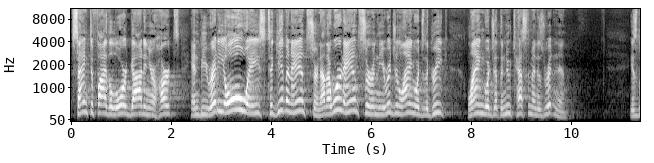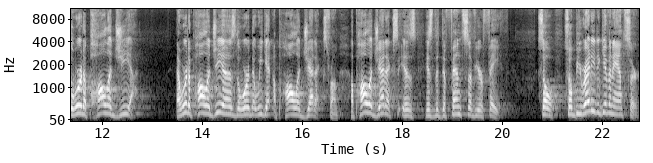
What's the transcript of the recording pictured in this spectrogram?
Sanctify the Lord God in your hearts and be ready always to give an answer. Now, that word answer in the original language, the Greek language that the New Testament is written in, is the word apologia. That word apologia is the word that we get apologetics from. Apologetics is, is the defense of your faith. So, so be ready to give an answer.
